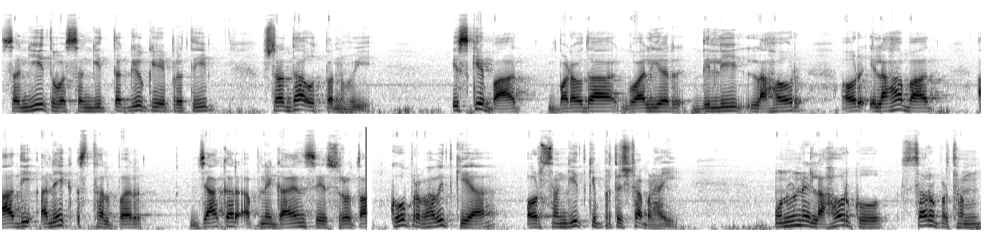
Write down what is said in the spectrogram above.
संगीत व संगीतज्ञों के प्रति श्रद्धा उत्पन्न हुई। इसके बाद बड़ौदा, ग्वालियर, दिल्ली, लाहौर और इलाहाबाद आदि अनेक स्थल पर जाकर अपने गायन से श्रोताओं को प्रभावित किया और संगीत की प्रतिष्ठा बढ़ाई। उन्होंने लाहौर को सर्वप्रथम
